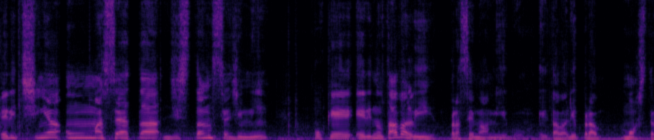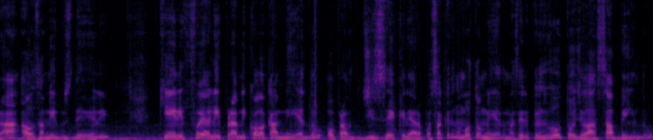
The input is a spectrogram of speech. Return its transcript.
Ele tinha uma certa distância de mim, porque ele não estava ali para ser meu amigo, ele estava ali para mostrar aos amigos dele que ele foi ali para me colocar medo ou para dizer que ele era. Só que ele não botou medo, mas ele voltou de lá sabendo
